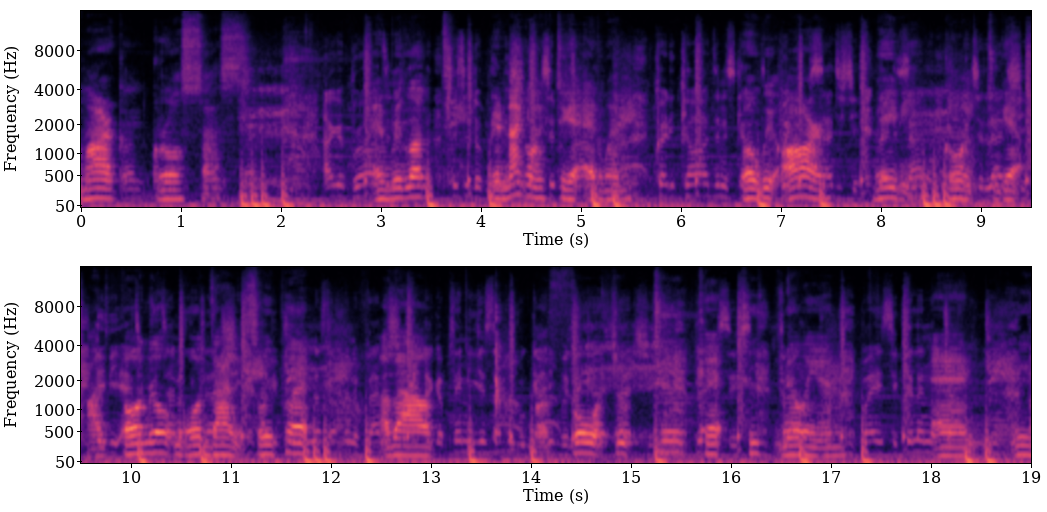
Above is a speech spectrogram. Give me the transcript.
Marc Crosas. And we looked, we're not going to get Edwin, but we are maybe going to get Alfonso Gonzalez. So we put about four, two, two, two million, and we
